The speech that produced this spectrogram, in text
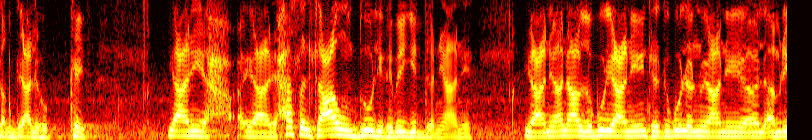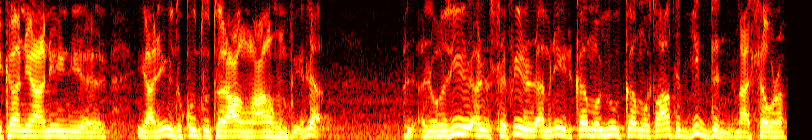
نقضي عليه؟ كيف؟ يعني يعني حصل تعاون دولي كبير جدا يعني. يعني أنا عاوز أقول يعني أنت تقول إنه يعني الأمريكان يعني يعني أنتم كنتوا تتعاونوا معاهم في لا. الوزير السفير الأمريكي كان موجود كان متعاطف جدا مع الثورة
